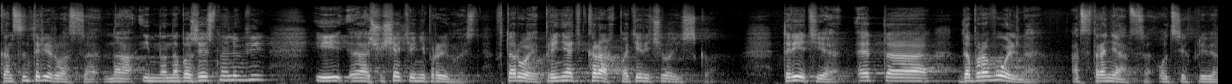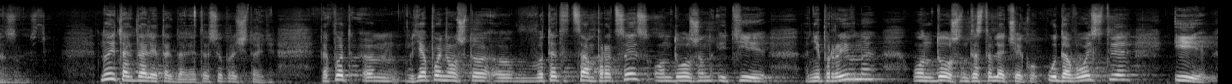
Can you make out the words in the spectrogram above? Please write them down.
концентрироваться на именно на божественной любви и ощущать ее непрерывность. Второе – принять крах потери человеческого. Третье – это добровольно отстраняться от всех привязанностей. Ну и так далее, и так далее. Это все прочитайте. Так вот, эм, я понял, что э, вот этот сам процесс, он должен идти непрерывно, он должен доставлять человеку удовольствие, и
